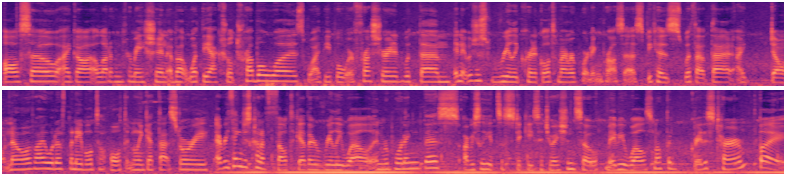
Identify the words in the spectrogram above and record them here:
Also, I got a lot of information about what the actual trouble was, why people were frustrated with them, and it was just really critical to my reporting process because without that, I don't know if I would have been able to ultimately get that story. Everything just kind of fell together really well in reporting this. Obviously, it's a sticky situation, so maybe well's not the greatest term, but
